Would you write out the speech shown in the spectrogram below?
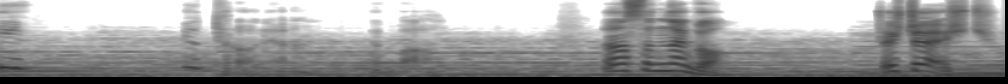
jutro, nie? Chyba. Do następnego. Cześć, cześć!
